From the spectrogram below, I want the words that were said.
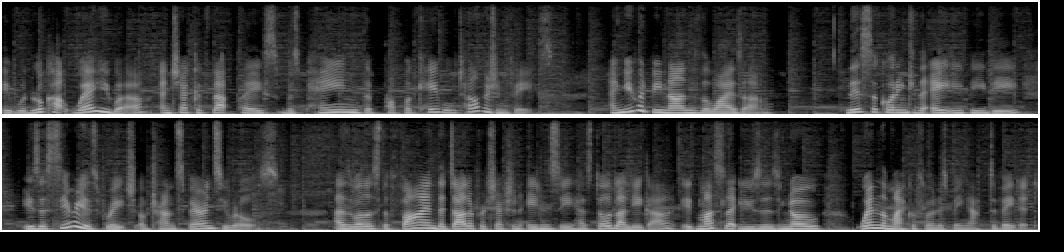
it would look up where you were and check if that place was paying the proper cable television fees. And you would be none the wiser. This, according to the AEPD, is a serious breach of transparency rules. As well as the fine, the Data Protection Agency has told La Liga it must let users know when the microphone is being activated.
